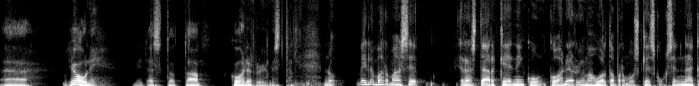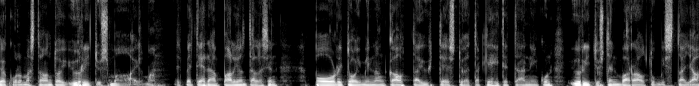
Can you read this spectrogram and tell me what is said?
Ää, Jouni, mitäs tota, kohderyhmistä? No meillä varmaan se eräs tärkeä niin kuin kohderyhmä huoltovarmuuskeskuksen näkökulmasta on tuo yritysmaailma. Et me tehdään paljon tällaisen poolitoiminnan kautta yhteistyötä, kehitetään niin kuin yritysten varautumista ja,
